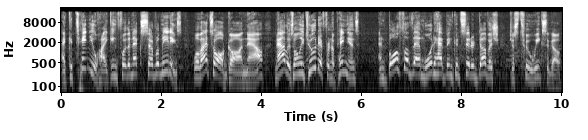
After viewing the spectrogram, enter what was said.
and continue hiking for the next several meetings. Well, that's all gone now. Now there's only two different opinions, and both of them would have been considered dovish just two weeks ago.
